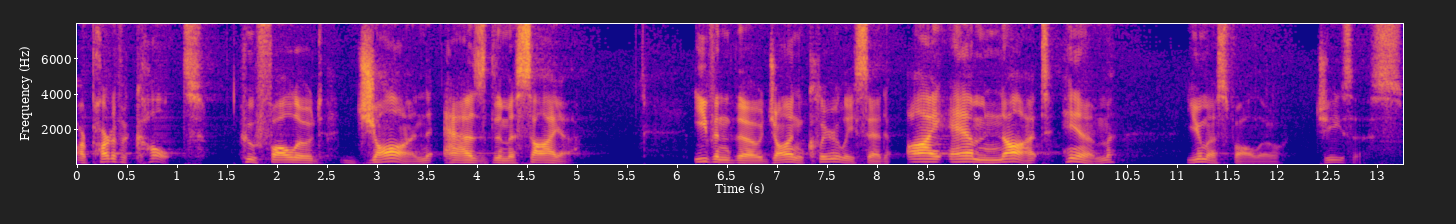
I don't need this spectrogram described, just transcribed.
are part of a cult who followed John as the Messiah. Even though John clearly said, I am not him, you must follow Jesus.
